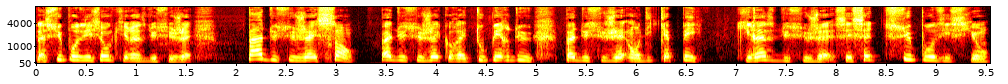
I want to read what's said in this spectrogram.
La supposition qui reste du sujet. Pas du sujet sans, pas du sujet qui aurait tout perdu, pas du sujet handicapé, qui reste du sujet. C'est cette supposition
